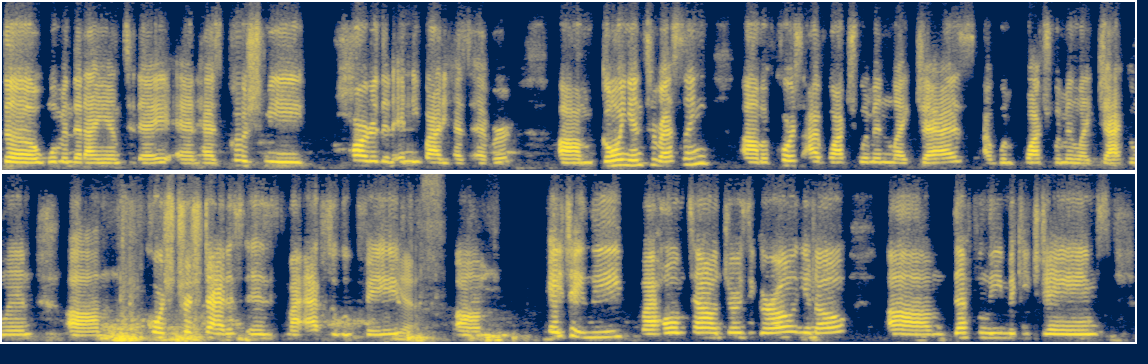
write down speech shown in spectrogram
the woman that i am today and has pushed me harder than anybody has ever. Um, going into wrestling, um, of course, I've watched women like Jazz. I have watched women like Jacqueline. Um, of course, Trish Stratus is my absolute fave. Yes. Um, AJ Lee, my hometown Jersey girl, you know. um, definitely Mickie James.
